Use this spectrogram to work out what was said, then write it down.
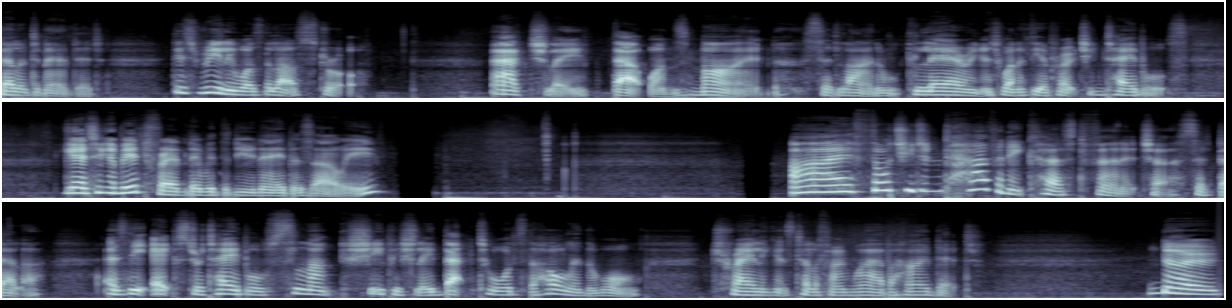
Bella demanded. This really was the last straw. Actually, that one's mine, said Lionel, glaring at one of the approaching tables. Getting a bit friendly with the new neighbours, are we? I thought you didn't have any cursed furniture, said Bella, as the extra table slunk sheepishly back towards the hole in the wall, trailing its telephone wire behind it. No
